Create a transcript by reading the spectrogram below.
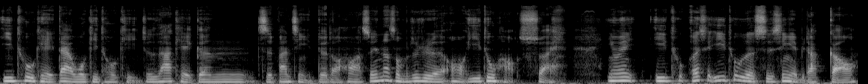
E two 可以带 Walkie Talkie，就是他可以跟值班经理对到话，所以那时候我们就觉得哦 E two 好帅，因为 E two，而且 E two 的时薪也比较高。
